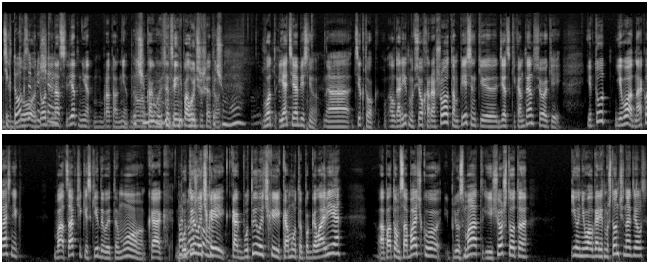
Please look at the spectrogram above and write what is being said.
ТикТок до, до 12 лет нет, братан, нет. Почему? Ну, как бы ты не получишь этого. Почему? Вот я тебе объясню. Э, ТикТок, алгоритмы, все хорошо, там песенки, детский контент, все окей. И тут его одноклассник в WhatsAppчике скидывает ему как Порнушку? бутылочкой, как бутылочкой кому-то по голове, а потом собачку, плюс мат и еще что-то. И у него алгоритмы что начинает делать?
